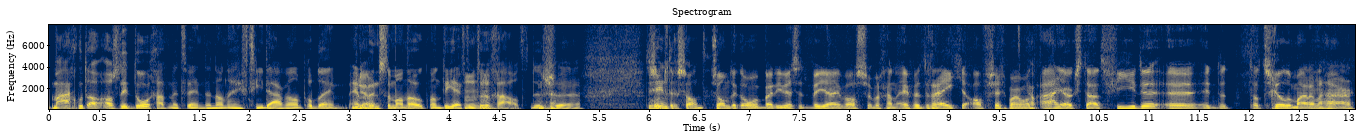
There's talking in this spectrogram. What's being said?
maar goed, als dit doorgaat met Twente, dan heeft hij daar wel een probleem. En ja. Munsterman ook, want die heeft hem mm -hmm. teruggehaald. Dus ja. uh, het is goed, interessant. Zometeen komen we bij die wedstrijd waar jij was. We gaan even het rijtje af, zeg maar. Want ja. Ajax staat vierde. Dat, dat scheelde maar een haar.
